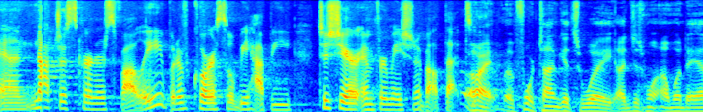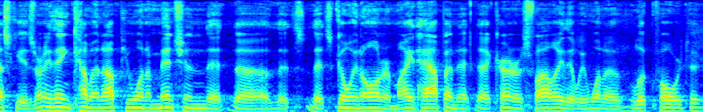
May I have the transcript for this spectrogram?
and not just Kerner's Folly, but of course, we'll be happy to share information about that too. All right, before time gets away, I just want, I wanted to ask you, is there anything coming up you want to mention that, uh, that's, that's going on or might happen at, at Kerner's Folly that we want to look forward to?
